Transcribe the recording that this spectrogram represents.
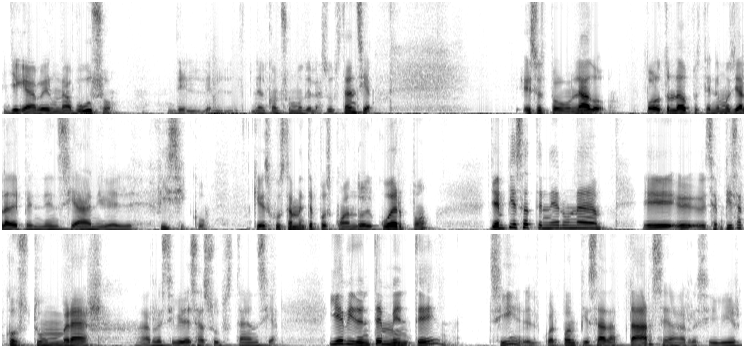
llegue a haber un abuso del, del, consumo de la sustancia. Eso es por un lado. Por otro lado, pues tenemos ya la dependencia a nivel físico, que es justamente pues cuando el cuerpo ya empieza a tener una, eh, eh, se empieza a acostumbrar a recibir esa sustancia. Y evidentemente, sí, el cuerpo empieza a adaptarse a recibir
